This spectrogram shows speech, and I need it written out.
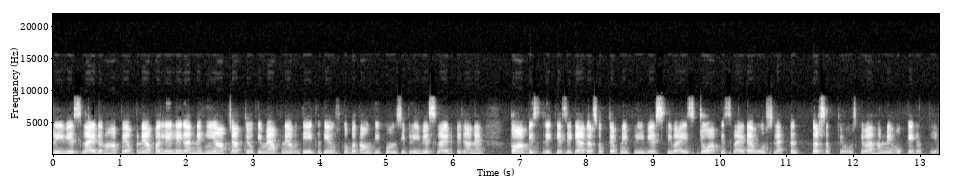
प्रीवियस स्लाइड वहाँ पे अपने आप ले लेगा। नहीं आप चाहते हो कि मैं अपने आप देख के उसको बताऊँ कि कौन सी प्रीवियस स्लाइड पे जाना है तो आप इस तरीके से क्या कर सकते हो, अपनी प्रीवियस डिवाइस जो आपकी स्लाइड है, वो सिलेक्ट कर सकते हो। उसके बाद हमने ओके कर दिया।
